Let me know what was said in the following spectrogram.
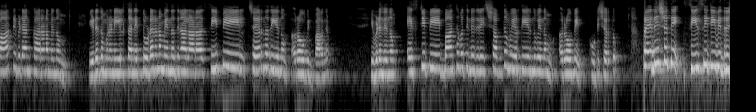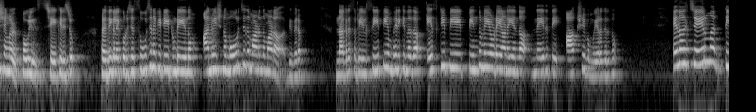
പാർട്ടി വിടാൻ കാരണമെന്നും ഇടതുമുന്നണിയിൽ തന്നെ തുടരണം എന്നതിനാലാണ് സി പി ഐയിൽ ചേർന്നത് എന്നും റോബിൻ പറഞ്ഞു. ഇവിടെ നിന്നും എസ് ടി പി ഐ ബാന്ധവത്തിനെതിരെ ശബ്ദമുയർത്തിയിരുന്നുവെന്നും റോബിൻ കൂട്ടിച്ചേർത്തു. പ്രദേശത്തെ സി സി ടി വി ദൃശ്യങ്ങൾ പോലീസ് ശേഖരിച്ചു. പ്രതികളെക്കുറിച്ച് സൂചന കിട്ടിയിട്ടുണ്ട് എന്നും അന്വേഷണം ഊർജിതമാണെന്നുമാണ് വിവരം. നഗരസഭയിൽ സി പി എം ഭരിക്കുന്നത് എസ് ഡി പി ഐ പിന്തുണയോടെയാണ് എന്ന് നേരത്തെ ആക്ഷേപമുയർന്നിരുന്നു. എന്നാൽ ചെയർമാൻ ടി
